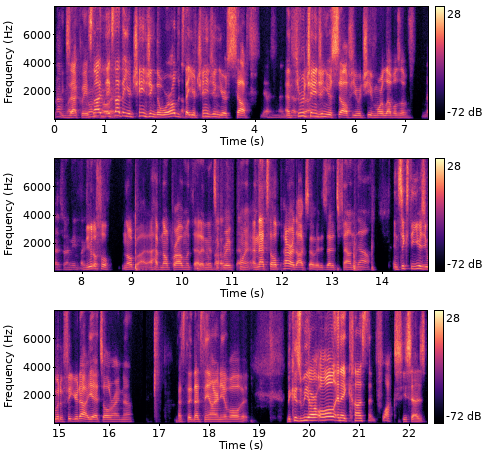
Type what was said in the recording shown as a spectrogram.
like Exactly. It's growing, not. It's not that you're changing the world. It's that you're changing changing. yourself, Yes, and that's through what I changing mean. yourself, you achieve more levels of That's what I mean. By growth. beautiful. No, I have no problem with that. I think that's a great with that. point, and that's the whole paradox of it is that it's found now. In 60 years, you would have figured out, yeah, it's all right now. That's the that's the irony of all of it, because we are all in a constant flux. He says,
